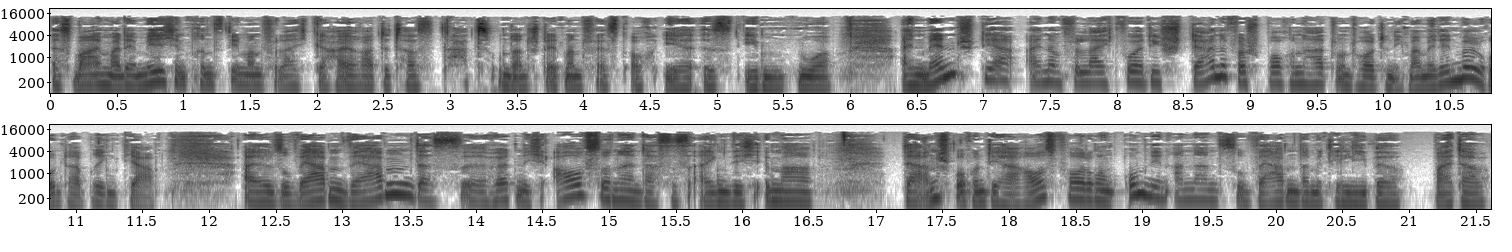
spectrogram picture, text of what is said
es war einmal der Märchenprinz, den man vielleicht geheiratet hat, und dann stellt man fest, auch er ist eben nur ein Mensch, der einem vielleicht vorher die Sterne versprochen hat und heute nicht mal mehr den Müll runterbringt. Ja, also werben, werben, das äh, hört nicht auf, sondern das ist eigentlich immer der Anspruch und die Herausforderung, um den anderen zu werben, damit die Liebe weiter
